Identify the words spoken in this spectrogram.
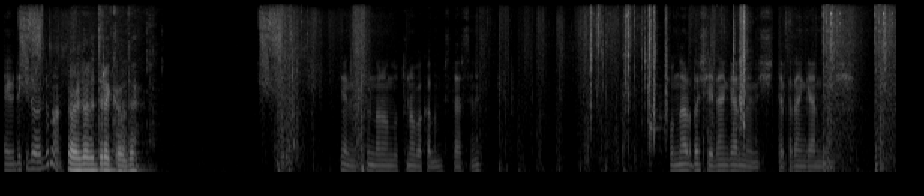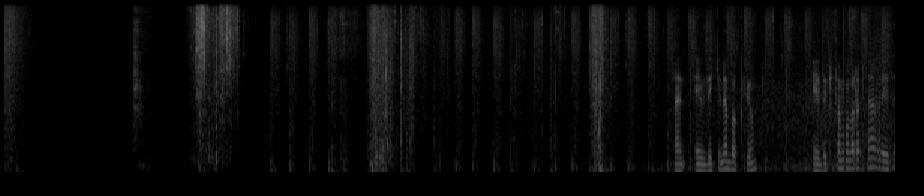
Evdeki de öldü mü? Öldü öldü direkt öldü. Gelin şunların lootuna bakalım isterseniz. Bunlar da şeyden gelmemiş. Tepeden gelmemiş. Ben evdekine bakıyorum. Evdeki tam olarak neredeydi?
